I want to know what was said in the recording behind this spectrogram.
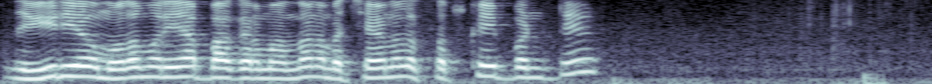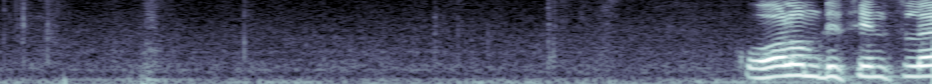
இந்த வீடியோ முத முறையாக பார்க்குற மாதிரி இருந்தால் நம்ம சேனலை சப்ஸ்கிரைப் பண்ணிட்டு கோலம் டிசைன்ஸில்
